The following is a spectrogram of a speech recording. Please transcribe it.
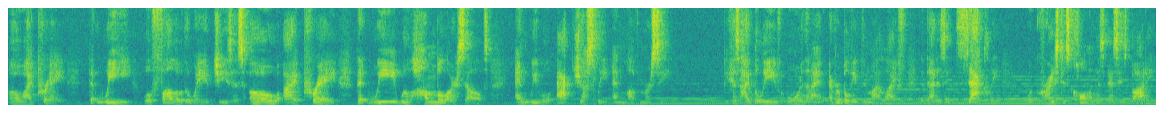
Oh, I pray that we will follow the way of Jesus. Oh, I pray that we will humble ourselves and we will act justly and love mercy. Because I believe more than I have ever believed in my life that that is exactly what Christ is calling us as his body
